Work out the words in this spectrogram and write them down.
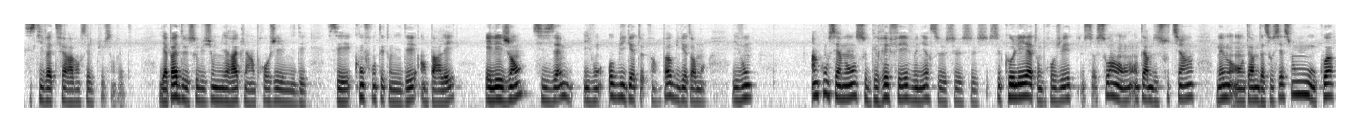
c'est ce qui va te faire avancer le plus en fait. Il n'y a pas de solution miracle à un projet, une idée. C'est confronter ton idée, en parler. Et les gens, s'ils aiment, ils vont obligatoirement, enfin pas obligatoirement, ils vont inconsciemment se greffer, venir se, se, se, coller à ton projet, soit en, termes de soutien, même en termes d'association ou quoi,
